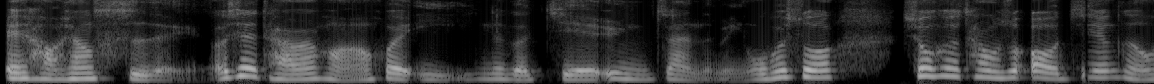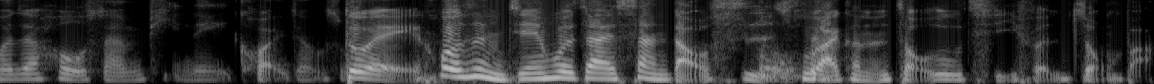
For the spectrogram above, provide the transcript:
哎，好像是哎，而且台湾好像会以那个捷运站的名，我会说，就会他们说，哦，今天可能会在后山皮那一块这样子。对，或者是你今天会在善导市出来，可能走路七分钟吧。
